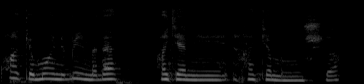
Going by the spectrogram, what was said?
Hakem oyunu bilmeden hakemliği hakem olmuş ya.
